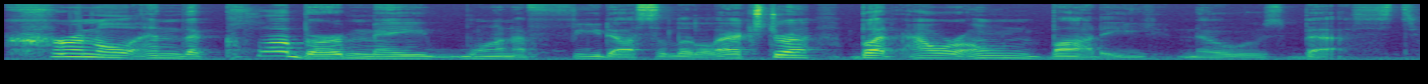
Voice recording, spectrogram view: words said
colonel and the clubber may want to feed us a little extra, but our own body knows best.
